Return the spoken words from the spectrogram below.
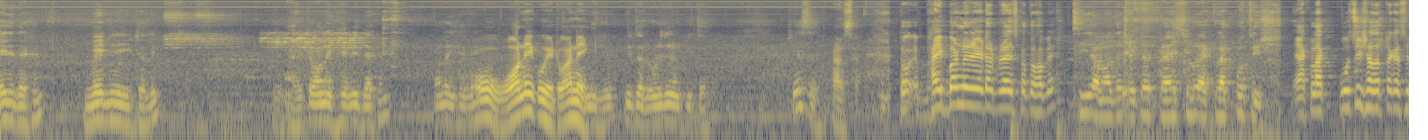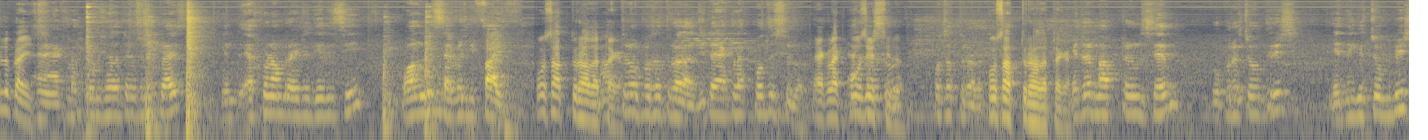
এই যে দেখেন মেড ইন ইটালি আর এটা অনেক হেভি দেখেন অনেক হেভি ও অনেক ওয়েট অনেক। পিতল অরিজিনাল পিতল। ঠিক আছে? আচ্ছা। তো ফাইভ বার্নারের এটার প্রাইস কত হবে? সি আমাদের এটার প্রাইস ছিল এক লাখ পঁচিশ। এক লাখ পঁচিশ হাজার টাকা ছিল প্রাইস হ্যাঁ এক লাখ পঁচিশ হাজার টাকা ছিল প্রাইস কিন্তু এখন আমরা এটা দিয়ে দিচ্ছি অনলি সেভেন্টি ফাইভ পঁচাত্তর হাজার টাকা। পঁচাত্তর হাজার যেটা এক লাখ পঁচিশ ছিল। এক লাখ পঁচিশ ছিল। পঁচাত্তর হাজার। পঁচাত্তর হাজার টাকা। এটার মাপটা কিন্তু সেম উপরে চৌত্রিশ এদিকে চব্বিশ।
